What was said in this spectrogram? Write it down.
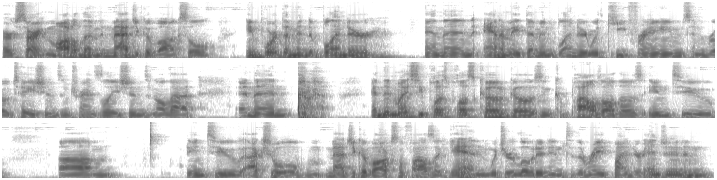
or sorry, model them in Magica Voxel, import them into Blender, and then animate them in Blender with keyframes and rotations and translations and all that. And then and then my C++ code goes and compiles all those into um, into actual Magica voxel files again, which are loaded into the Wraithbinder engine and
